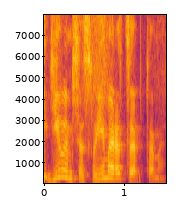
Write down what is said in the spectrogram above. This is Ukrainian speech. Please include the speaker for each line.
Speaker 1: ми ділимося своїми рецептами.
